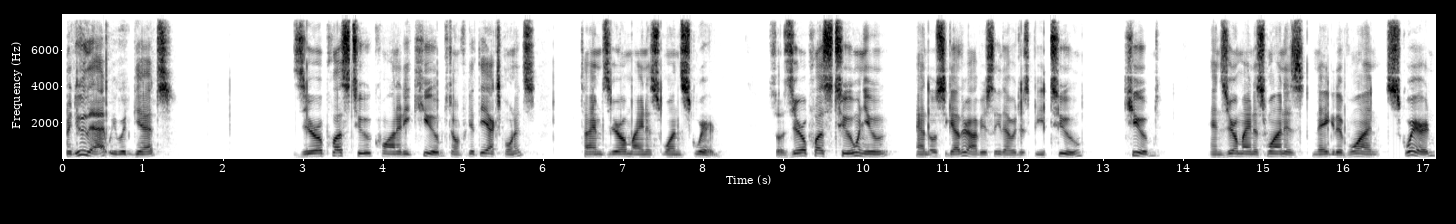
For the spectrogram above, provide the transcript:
If we do that, we would get 0 plus 2 quantity cubed, don't forget the exponents, times 0 minus 1 squared. So 0 plus 2, when you add those together, obviously that would just be 2 cubed. And 0 minus 1 is negative 1 squared.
